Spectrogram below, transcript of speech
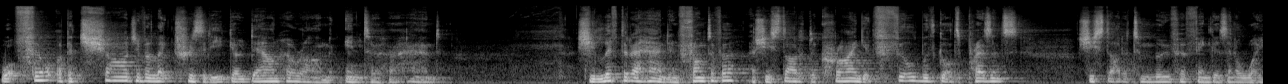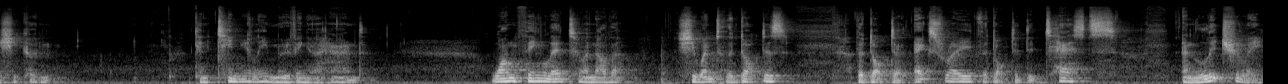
what felt like a charge of electricity go down her arm into her hand. She lifted her hand in front of her as she started to cry and get filled with God's presence. She started to move her fingers in a way she couldn't, continually moving her hand. One thing led to another. She went to the doctors. The doctor x rayed, the doctor did tests, and literally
